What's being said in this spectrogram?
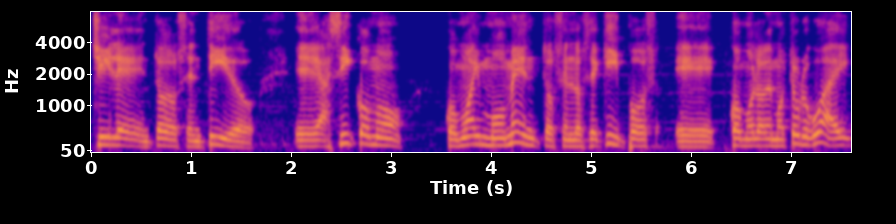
Chile en todo sentido. Eh, así como, como hay momentos en los equipos, eh, como lo demostró Uruguay,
